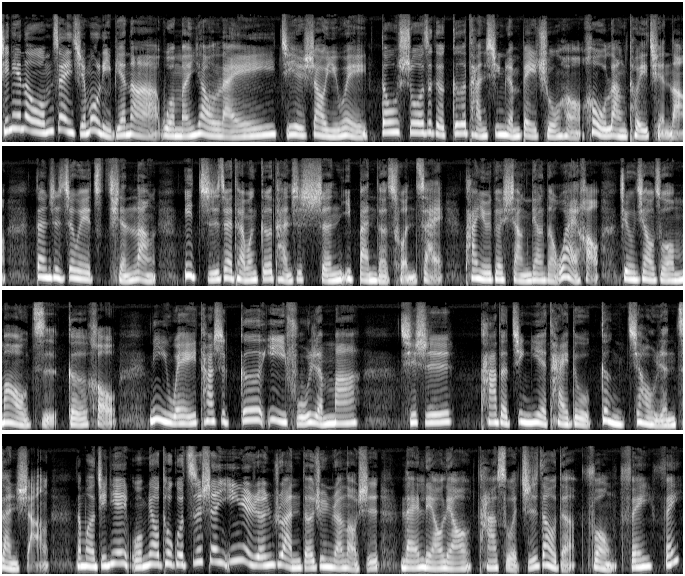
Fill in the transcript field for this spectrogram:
今天呢，我们在节目里边呢，我们要来介绍一位，都说这个歌坛新人辈出哈，后浪推前浪，但是这位前浪一直在台湾歌坛是神一般的存在。他有一个响亮的外号，就叫做帽子歌后。你以为他是歌艺服人吗？其实他的敬业态度更叫人赞赏。那么今天我们要透过资深音乐人阮德军阮老师来聊聊他所知道的凤飞飞。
